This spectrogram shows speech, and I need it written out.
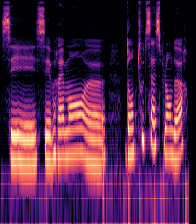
C'est vraiment euh, dans toute sa splendeur.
